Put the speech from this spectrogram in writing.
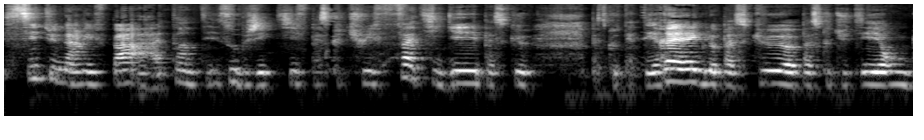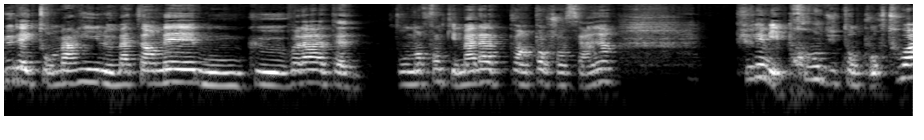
Si tu n'arrives pas à atteindre tes objectifs parce que tu es fatigué, parce que, tu as tes règles, parce que, parce que tu t'es engueulé avec ton mari le matin même, ou que voilà, tu as ton enfant qui est malade, peu importe, j'en sais rien. Purée, mais prends du temps pour toi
